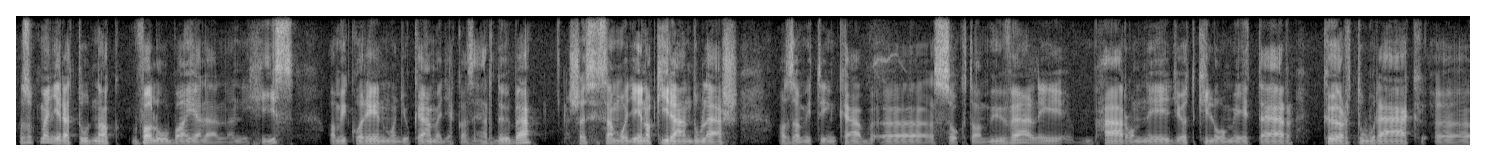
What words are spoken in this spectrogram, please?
azok mennyire tudnak valóban jelen lenni, hisz amikor én mondjuk elmegyek az erdőbe, és azt hiszem, hogy én a kirándulás az, amit inkább ö, szoktam művelni, 3-4-5 kilométer körtúrák, ö,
